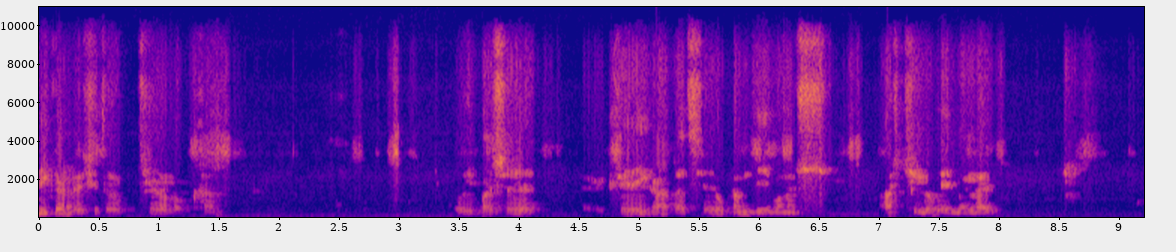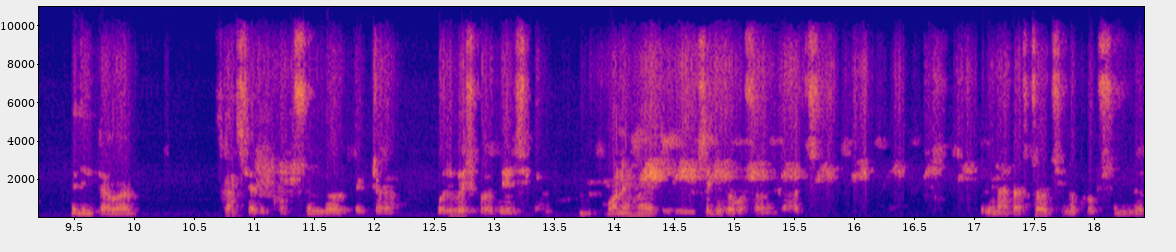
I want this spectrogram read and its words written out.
বিকালে শীত শীতলক্ষা ওই পাশে ফেরি ঘাট আছে, ওখান দিয়ে মানুষ আসছিল এই মেলায়। এদিকটা আবার গাছের খুব সুন্দর একটা পরিবেশ করে দিয়েছিলেন। মনে হয় সেটি গাছ। এদিন আকাশটাও ছিল খুব সুন্দর।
